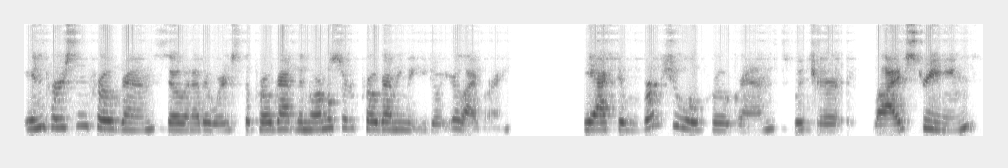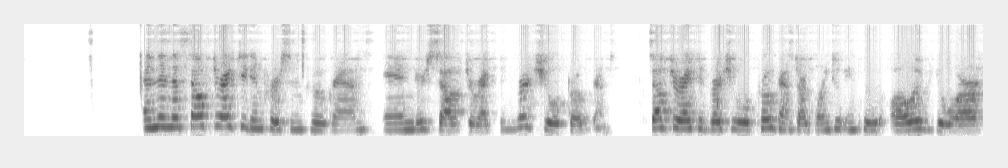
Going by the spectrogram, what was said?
in-person programs. So in other words, the program, the normal sort of programming that you do at your library, the active virtual programs, which are live streamed, and then the self-directed in-person programs and your self-directed virtual programs. Self-directed virtual programs are going to include all of your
